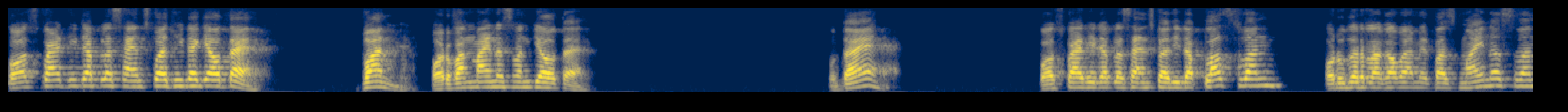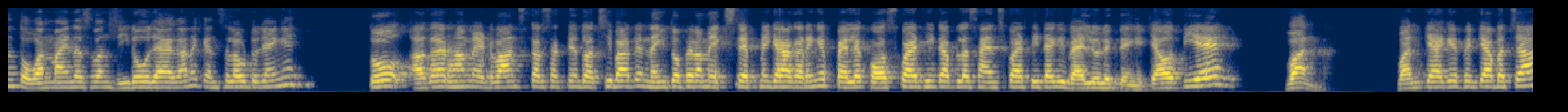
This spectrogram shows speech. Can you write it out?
Cos square theta plus sine square theta क्या होता है? वन। और वन माइनस वन क्या होता है? होता है। Cos square theta plus sine square theta plus one. और उधर लगा हुआ है मेरे पास माइनस वन तो वन माइनस वन ज़ीरो हो जाएगा ना कैंसिल आउट हो जाएँगे। तो अगर हम एडवांस कर सकते हैं तो अच्छी बात है, नहीं तो फिर हम एक स्टेप में क्या करेंगे? पहले cos square theta plus sine square theta की वैल्यू लिख देंगे। क्या होती है? वन। वन के आगे फिर क्या बचा?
